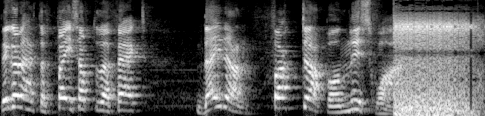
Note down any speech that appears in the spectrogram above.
they're gonna have to face up to the fact they done fucked up on this one.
